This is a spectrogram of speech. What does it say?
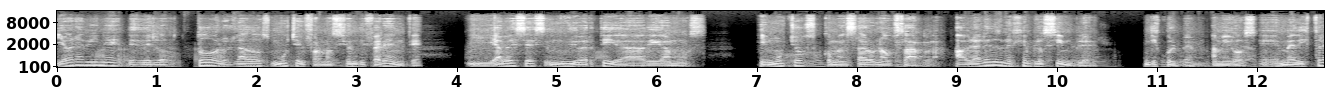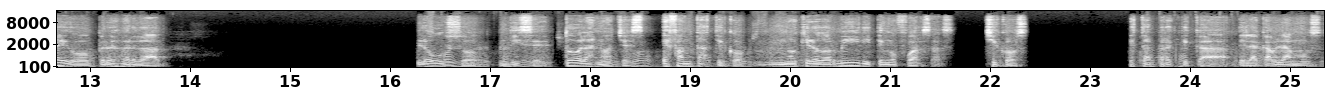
Y ahora viene desde todos los lados mucha información diferente y a veces muy divertida, digamos. Y muchos comenzaron a usarla. Hablaré de un ejemplo simple. Disculpen, amigos, eh, me distraigo, pero es verdad. Lo uso, dice, todas las noches. Es fantástico. No quiero dormir y tengo fuerzas. Chicos, esta práctica de la que hablamos,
